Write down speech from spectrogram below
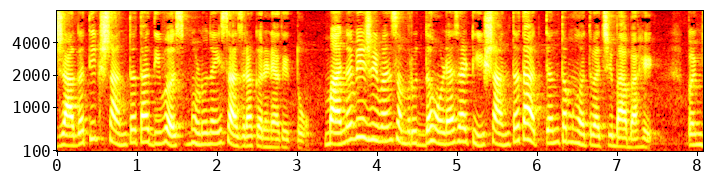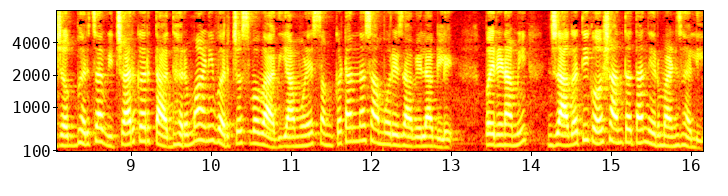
जागतिक शांतता दिवस म्हणूनही साजरा करण्यात येतो. मानवी जीवन समृद्ध होण्यासाठी शांतता अत्यंत महत्वाची बाब आहे. पण जगभरचा विचार करता धर्म आणि वर्चस्ववाद यामुळे संकटांना सामोरे जावे लागले. परिणामी जागतिक अशांतता निर्माण झाली.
